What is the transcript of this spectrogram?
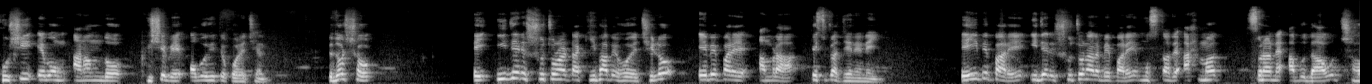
খুশি এবং আনন্দ হিসেবে অবহিত করেছেন। দর্শক, এই ঈদের সূচনাটা কীভাবে হয়েছিল এ ব্যাপারে আমরা কিছুটা জেনে নেই। এই ব্যাপারে, ঈদের সূচনার ব্যাপারে মুস্তাদে আহমদ সুনানে আবু দাউদ সহ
